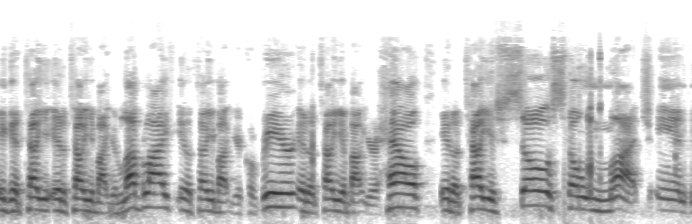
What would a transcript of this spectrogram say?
It can tell you. It'll tell you about your love life. It'll tell you about your career. It'll tell you about your health. It'll tell you so so much. And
